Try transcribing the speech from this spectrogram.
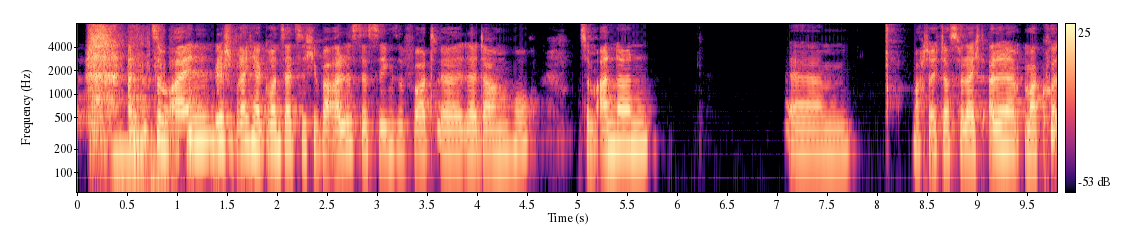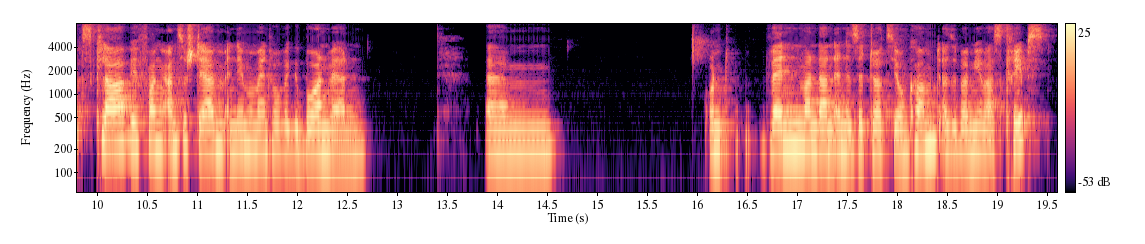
also zum einen, wir sprechen ja grundsätzlich über alles, deswegen sofort äh, der Daumen hoch. Zum anderen, ähm, macht euch das vielleicht alle mal kurz klar. Wir fangen an zu sterben in dem Moment, wo wir geboren werden. Ähm, und wenn man dann in eine Situation kommt, also bei mir war es Krebs,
